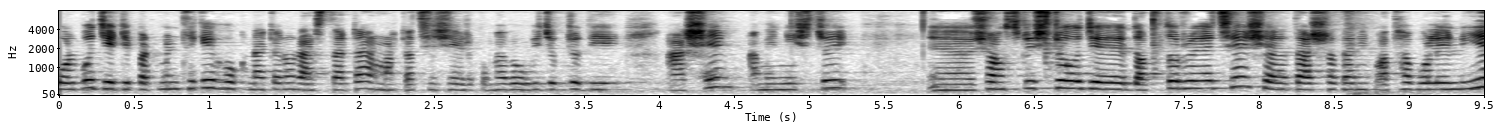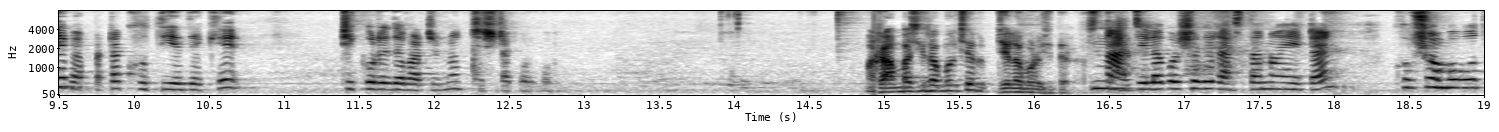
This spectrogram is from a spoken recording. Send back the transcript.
বলব যে ডিপার্টমেন্ট থেকে হোক না কেন রাস্তাটা আমার কাছে সেরকমভাবে অভিযোগ যদি আসে, আমি নিশ্চয়ই সংশ্লিষ্ট যে দপ্তর রয়েছে সে তার সাথে আমি কথা বলে নিয়ে ব্যাপারটা খতিয়ে দেখে ঠিক করে দেওয়ার জন্য চেষ্টা করব। গ্রামবাসীরা বলছে জেলা পরিষদের রাস্তা। না জেলা পরিষদের রাস্তা নয় এটা। খুব সম্ভবত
